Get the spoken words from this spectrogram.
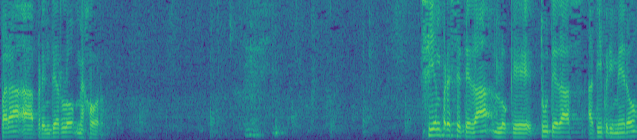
para aprenderlo mejor. Siempre se te da lo que tú te das a ti primero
